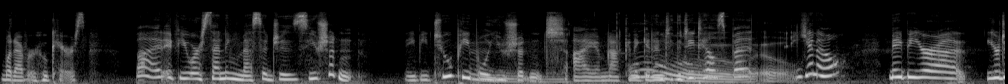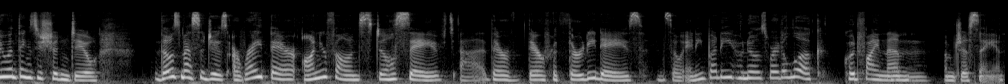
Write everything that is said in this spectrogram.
whatever, who cares? But if you are sending messages you shouldn't, maybe two people you shouldn't. I am not going to get into the details, but you know, maybe you're uh, you're doing things you shouldn't do. Those messages are right there on your phone, still saved. Uh, they're there for 30 days, and so anybody who knows where to look could find them. Mm. I'm just saying.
